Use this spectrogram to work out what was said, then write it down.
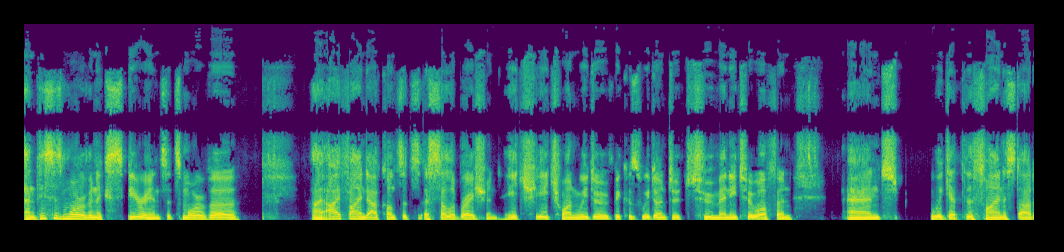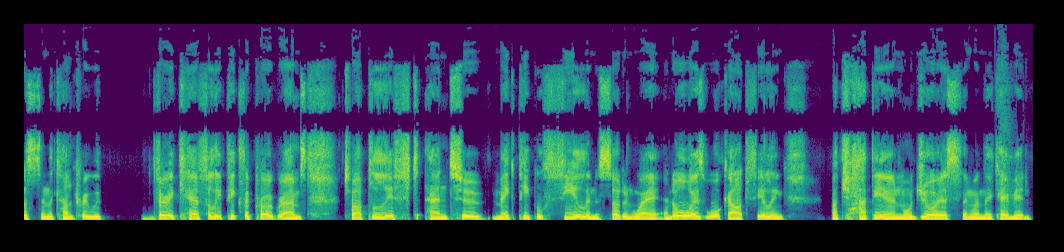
and this is more of an experience. It's more of a I, find our concerts a celebration. Each each one we do because we don't do too many too often, and we get the finest artists in the country. We very carefully pick the programs to uplift and to make people feel in a certain way and always walk out feeling much happier and more joyous than when they came in.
